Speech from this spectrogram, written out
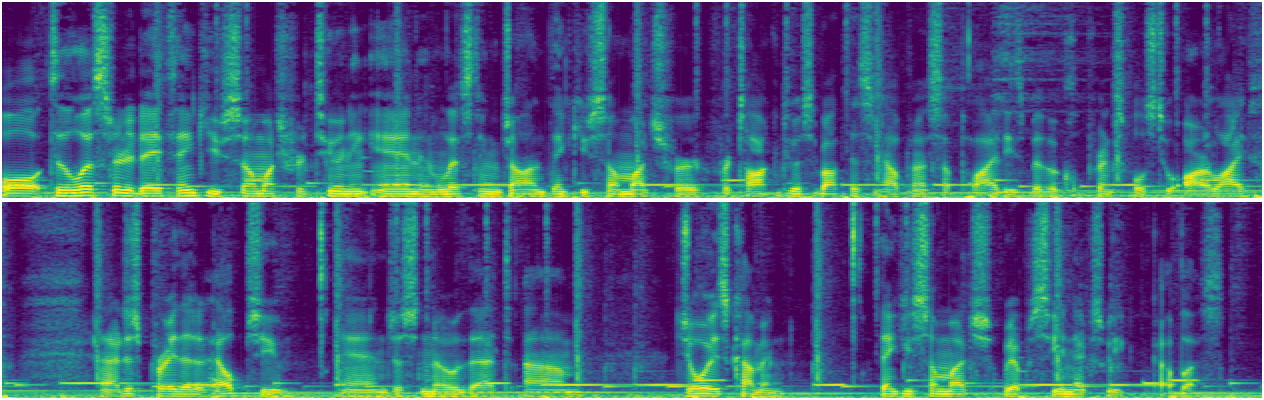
Well, to the listener today, thank you so much for tuning in and listening, John. Thank you so much for for talking to us about this and helping us apply these biblical principles to our life. And I just pray that it helps you, and just know that um, joy is coming. Thank you so much. We hope to see you next week. God bless.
